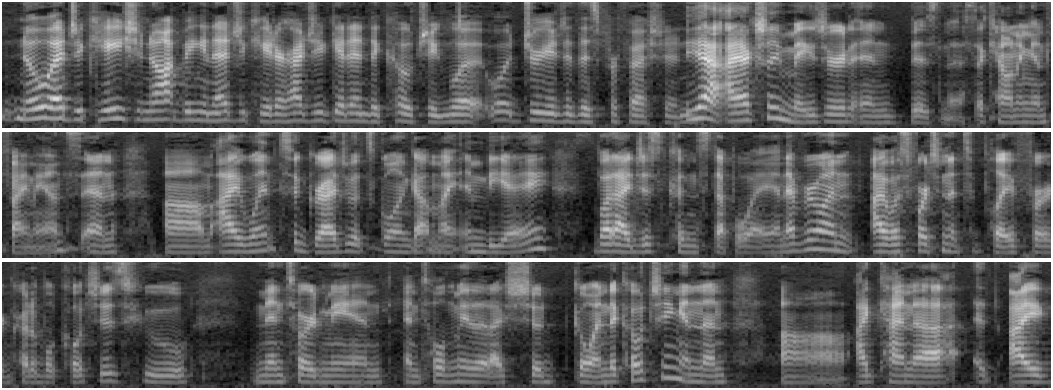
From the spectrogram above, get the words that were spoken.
no education, not being an educator. How'd you get into coaching? What what drew you to this profession? Yeah, I actually majored in business, accounting, and finance, and um, I went to graduate school and got my MBA. But I just couldn't step away. And everyone, I was fortunate to play for incredible coaches who mentored me and, and told me that I should go into coaching. And then uh, I kind of I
